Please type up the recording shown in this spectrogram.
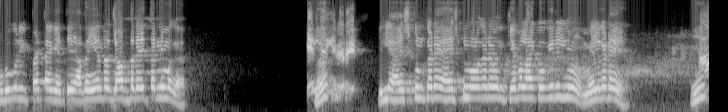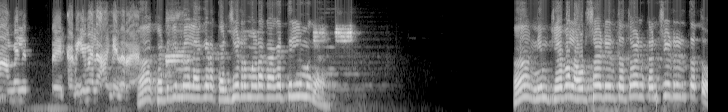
ಹುಡುಗರಿಗೆ ಪೆಟ್ಟಾಗೈತಿ. ಅದ ಏನ್ರ ಜವಾಬ್ದಾರಿ ಐತ ನಿಮ್ಗೆ? ಇಲ್ಲಿ ಹೈಸ್ಕೂಲ್ ಕಡೆ ಹೈಸ್ಕೂಲ್ ಒಳಗಡೆ ಒಂದು ಕೇಬಲ್ ಹಾಕಿ ಹೋಗಿರಿ ನೀವು ಮೇಲ್ಗಡೆ. ಹಾ ಆಮೇಲೆ ಕಟ್ಗೆ ಮೇಲೆ ಹಾಕಿದಾರೆ ಹಾ ಕಟ್ಗೆ ಮೇಲೆ ಹಾಕಿರ ಕನ್ಸಿಡರ್ ಮಾಡಕ್ ಆಗತ್ತಿಲ್ಲ ನಿಮಗೆ. ಹಾ ನಿಮ್ ಕೇಬಲ್ ಔಟ್ಸೈಡ್ ಇರ್ತತೋ ಅಂಡ್ ಕನ್ಸಿಡರ್ ಇರ್ತತೋ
